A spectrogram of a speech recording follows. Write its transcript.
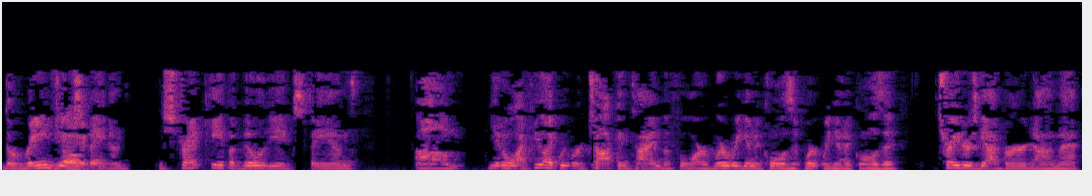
the range oh, expands, yeah. the strike capability expands. Um, you know, I feel like we were talking time before. Where are we going to close it? Where are we going to close it? Traders got burned on that.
